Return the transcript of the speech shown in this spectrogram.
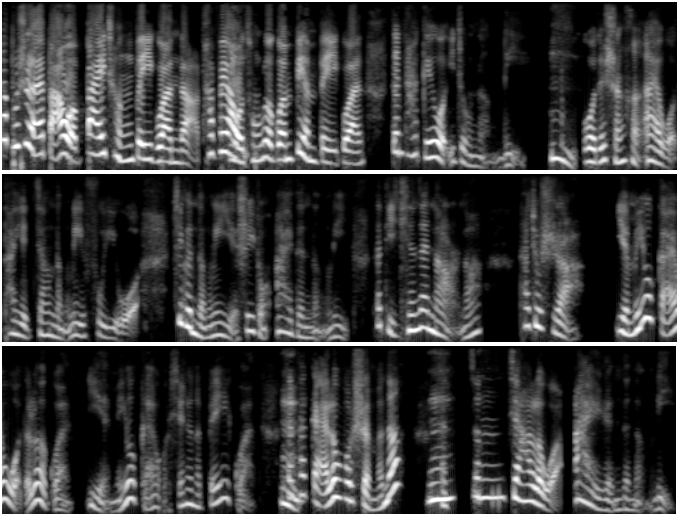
他不是来把我掰成悲观的，他非要我嗯从乐观变悲观，但他给我一种能力。嗯我的神很爱我，他也将能力赋予我。这个能力也是一种爱的能力，它体现在哪儿呢？它就是啊，也没有改我的乐观，也没有改我先生的悲观，但嗯他改了我什么呢？他嗯增加了我爱人的能力。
